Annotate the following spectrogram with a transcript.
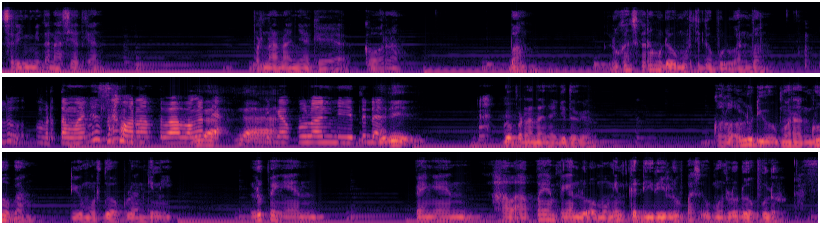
sering minta nasihat kan. Pernah nanya kayak ke orang bang lu kan sekarang udah umur 30-an bang. Lu bertemannya sama orang tua banget enggak ya? enggak. 30-an gitu dah. Jadi gue pernah nanya gitu kan. Kalau lu di umuran gue bang di umur 20-an gini lu pengen pengen hal apa yang pengen lu omongin ke diri lu pas umur lu 20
